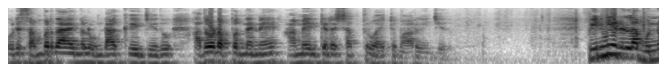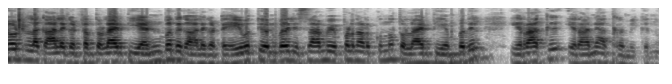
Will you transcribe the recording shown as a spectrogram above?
ഒരു സമ്പ്രദായങ്ങൾ ഉണ്ടാക്കുകയും ചെയ്തു. അതോടൊപ്പം തന്നെ അമേരിക്കയുടെ ശത്രുവായിട്ട് മാറുകയും ചെയ്തു. പിന്നീടുള്ള മുന്നോട്ടുള്ള കാലഘട്ടം തൊള്ളായിരത്തി എൺപത് കാലഘട്ടം എഴുപത്തി ഒൻപതിൽ ഇസ്ലാം വിപ്ലവം നടക്കുന്നു തൊള്ളായിരത്തി എൺപതിൽ ഇറാഖ് ഇറാനെ ആക്രമിക്കുന്നു.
